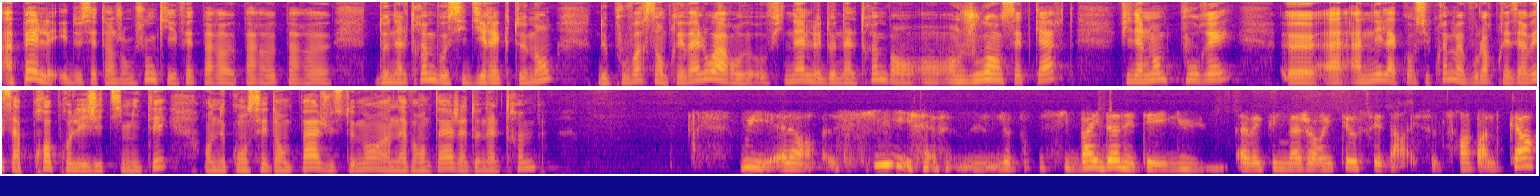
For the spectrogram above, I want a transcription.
appel et de cette injonction qui est faite par, par, euh, Donald Trump aussi directement, de pouvoir s'en prévaloir. Au, final, Donald Trump, en, jouant cette carte, finalement pourrait euh, amener la Cour suprême à vouloir préserver sa propre légitimité en ne concédant pas justement un avantage à Donald Trump? Oui, alors si, Biden était élu avec une majorité au Sénat, et ce ne sera pas le cas,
